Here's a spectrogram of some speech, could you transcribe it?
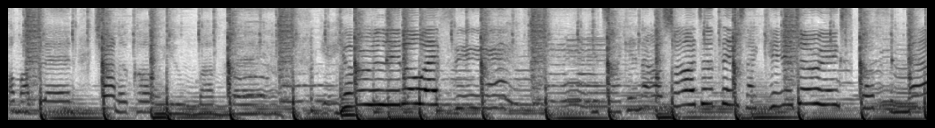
on my plan, trying to call you my man. Yeah, you're a little wifey. You're talking all sorts of things like kids and rings, but for now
